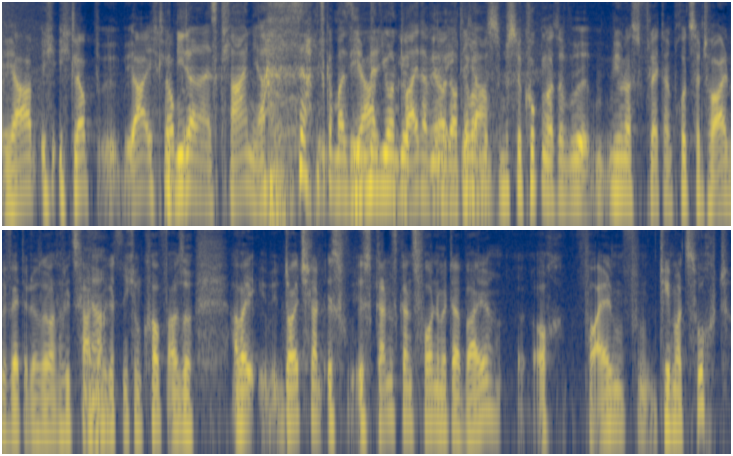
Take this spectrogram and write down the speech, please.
Ja, ich, ich glaube, ja, ich glaube. Niederlande ist klein, ja. 1,7 ja, Millionen weiter, wenn wir dort nicht haben. Müsst, müsst gucken, also wie man das vielleicht dann prozentual bewertet oder sowas. Die Zahlen ja. habe ich jetzt nicht im Kopf. Also, aber Deutschland ist, ist ganz, ganz vorne mit dabei. Auch vor allem vom Thema Zucht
